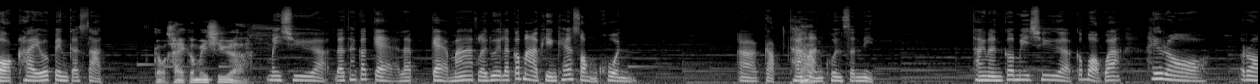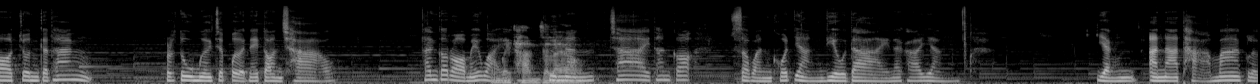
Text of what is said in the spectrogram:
บอกใครว่าเป็นกษัตริย์ กับใครก็ไม่เชื่อ ไม่เชื่อ แล้วท่านก็แก่และแก่มากแล้วด้วย แล้วก็มาเพียงแค่สองคนกับทหารคนสนิททางนั้นก็ไม่เชื่อ ก็บอกว่าให้รอรอจนกระทั่งประตูเมืองจะเปิดในตอนเช้า ท่านก็รอไม่ไหวคืนนั้นใช่ท่านก็สวรรคตอย่างเดียวดายนะคะ อย่างอย่างอนาถามากเล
